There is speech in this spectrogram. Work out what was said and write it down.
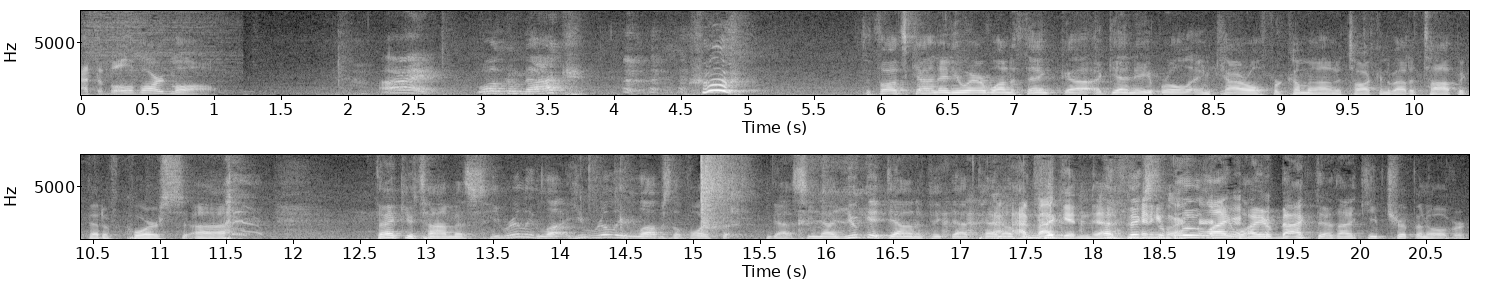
at the Boulevard Mall. All right, welcome back. Whew. The Thoughts Count Anywhere. I want to thank uh, again April and Carol for coming on and talking about a topic that, of course, uh, thank you, Thomas. He really lo- he really loves the voice. Yeah, see now you get down and pick that pen up. I'm and not fix- getting down And fix anywhere. the blue light while you're back there that I keep tripping over.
